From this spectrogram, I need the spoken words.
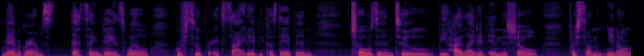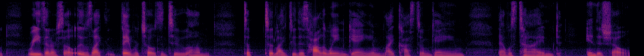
mammograms that same day as well were super excited because they had been chosen to be highlighted in the show for some, you know, reason or so. It was like they were chosen to um to to like do this Halloween game, like costume game that was timed in the show.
